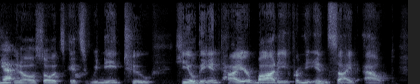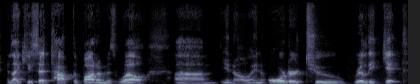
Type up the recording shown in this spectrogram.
yeah. you know so it's it's we need to heal the entire body from the inside out and like you said top to bottom as well um, you know in order to really get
